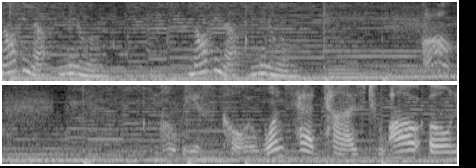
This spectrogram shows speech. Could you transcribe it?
Not enough minerals. Not enough minerals. Huh? Moebius Corps once had ties to our own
